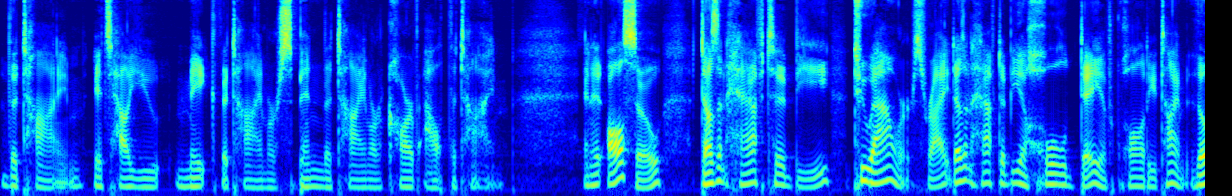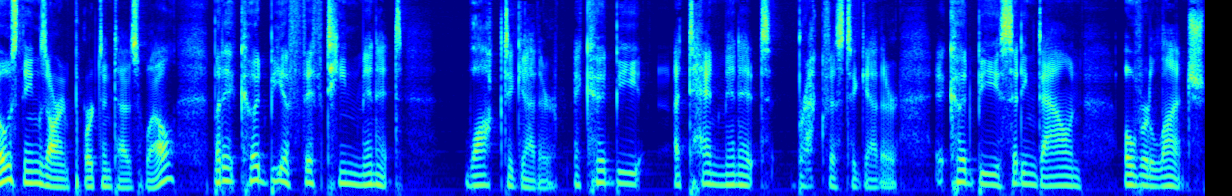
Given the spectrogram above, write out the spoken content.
the time. It's how you make the time or spend the time or carve out the time. And it also doesn't have to be two hours, right? It doesn't have to be a whole day of quality time. Those things are important as well, but it could be a 15 minute walk together. It could be a 10 minute breakfast together. It could be sitting down over lunch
